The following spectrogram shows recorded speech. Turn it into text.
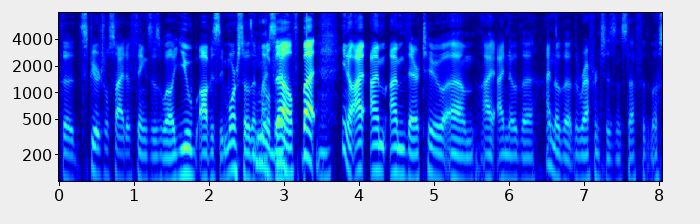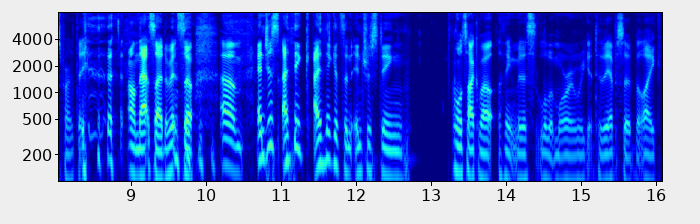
the spiritual side of things as well. You obviously more so than little bit. myself, but Yeah. you know, I, I'm I'm there too. Um, I, I know the I know the, the references and stuff for the most part that on that side of it. So, um, and just I think I think it's an interesting. We'll talk about I think this a little bit more when we get to the episode, but like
